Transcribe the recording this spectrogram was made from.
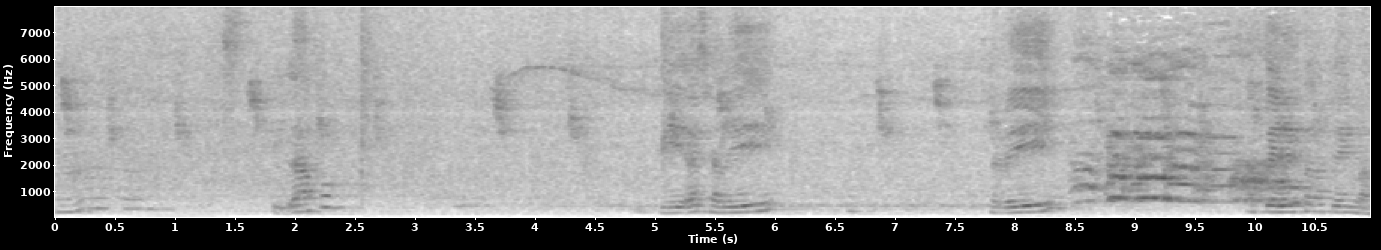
ừ. bị lắm không? Bị ở xà lý xà lý ok đấy con ok mà.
